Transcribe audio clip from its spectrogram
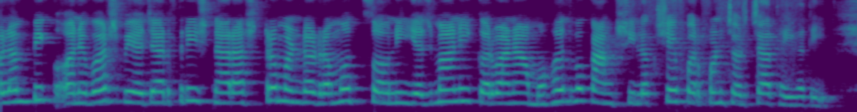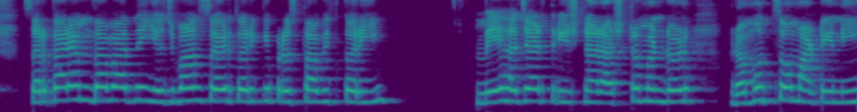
ઓલિમ્પિક અને વર્ષ બે હજાર ત્રીસના રાષ્ટ્રમંડળ રમોત્સવની યજમાની કરવાના મહત્વકાંક્ષી લક્ષ્ય પર પણ ચર્ચા થઈ હતી. સરકારે અમદાવાદને યજમાન શહેર તરીકે પ્રસ્તાવિત કરી બે હજાર ત્રીસના રાષ્ટ્રમંડળ રમોત્સવ માટેની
